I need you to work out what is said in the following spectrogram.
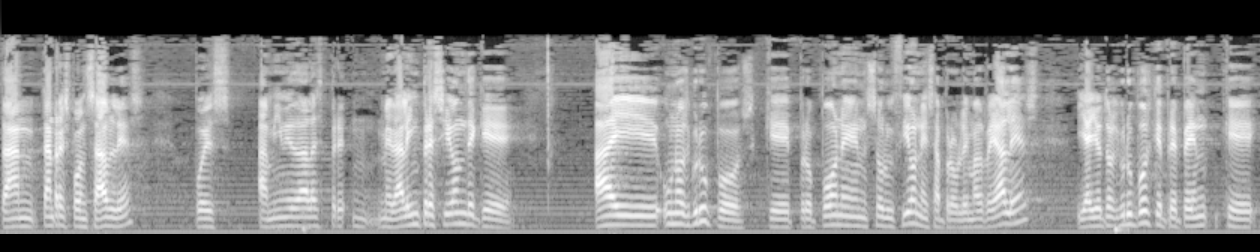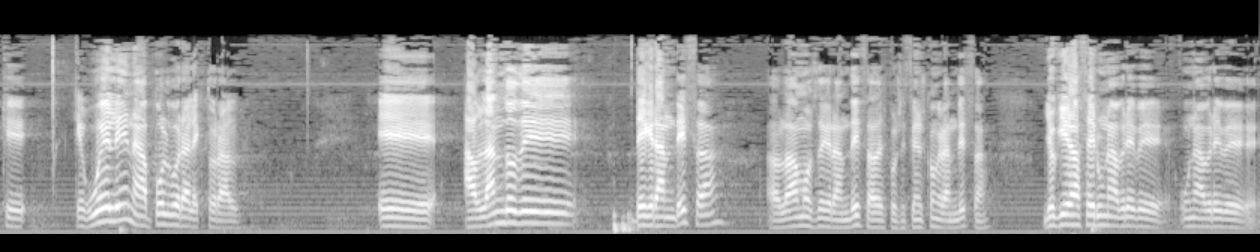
tan, tan responsables, pues a mí me da, la, me da la impresión de que hay unos grupos que proponen soluciones a problemas reales y hay otros grupos que, que, huelen a pólvora electoral. Eh, hablando de grandeza, hablábamos de grandeza, de exposiciones con grandeza. Yo quiero hacer una breve, una breve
